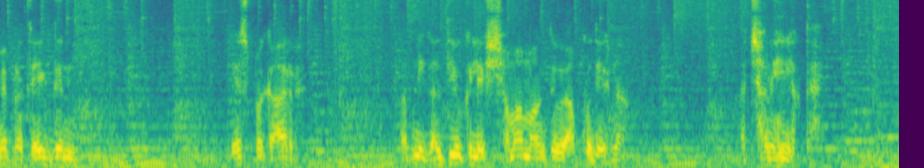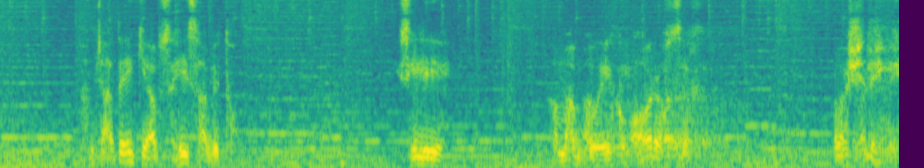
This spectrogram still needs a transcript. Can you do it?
हमें प्रत्येक दिन इस प्रकार अपनी गलतियों के लिए क्षमा मांगते हुए आपको देखना अच्छा नहीं लगता है। हम चाहते हैं कि आप सही साबित हो। इसीलिए हम आपको एक और अवसर अवश्य देंगे।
